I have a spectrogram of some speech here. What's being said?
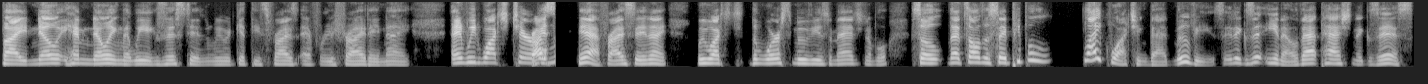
by know him knowing that we existed, and we would get these fries every Friday night, and we'd watch terrible. Fries- Yeah, Friday night we watched the worst movies imaginable. So that's all to say, people like watching bad movies. It exists, you know, that passion exists.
